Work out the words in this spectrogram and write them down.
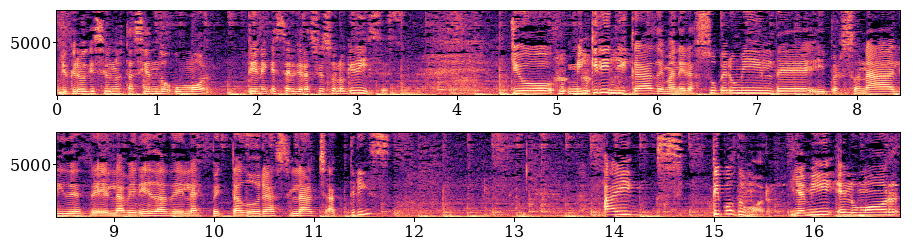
Yo creo que si uno está haciendo humor, tiene que ser gracioso lo que dices. Yo, mi crítica de manera súper humilde y personal y desde la vereda de la espectadora slash actriz, hay tipos de humor. Y a mí el humor,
